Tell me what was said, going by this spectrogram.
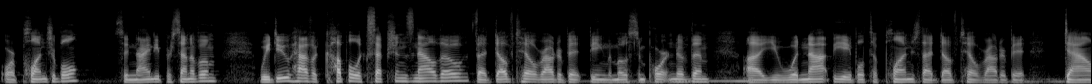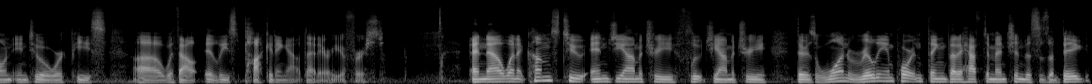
or plungeable, so 90% of them. We do have a couple exceptions now, though, the dovetail router bit being the most important of them. Uh, you would not be able to plunge that dovetail router bit down into a workpiece uh, without at least pocketing out that area first. And now, when it comes to end geometry, flute geometry, there's one really important thing that I have to mention. This is a big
